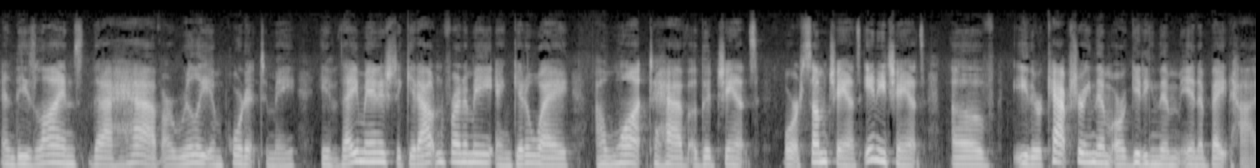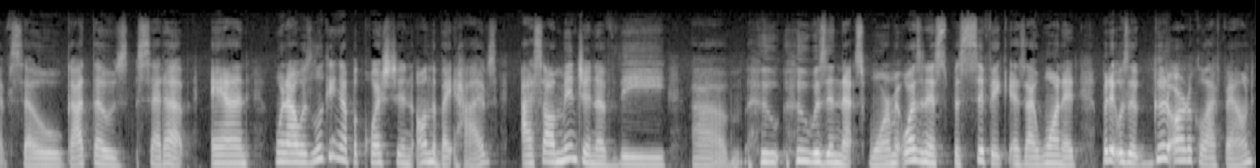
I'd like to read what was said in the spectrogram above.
and these lines that I have are really important to me. If they manage to get out in front of me and get away, I want to have a good chance or some chance, any chance of either capturing them or getting them in a bait hive. So got those set up. And when I was looking up a question on the bait hives, I saw mention of the um, who who was in that swarm. It wasn't as specific as I wanted, but it was a good article I found.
